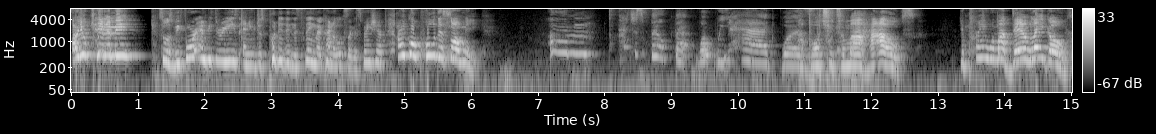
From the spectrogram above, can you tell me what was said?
Are you kidding me? So it's before MP3s, and you just put it in this thing that kind of looks like a spaceship. How you gonna pull this on me? Um, I just felt that what we had was. I brought you to my house. You're playing with my damn Legos.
